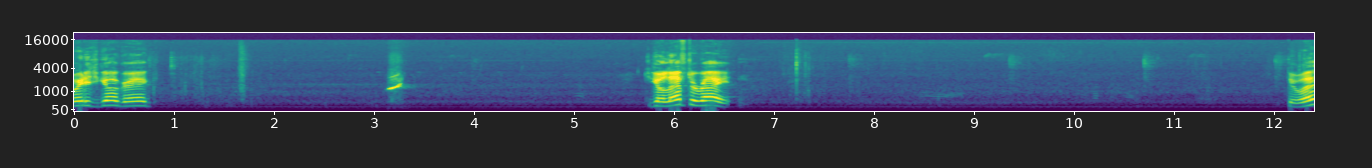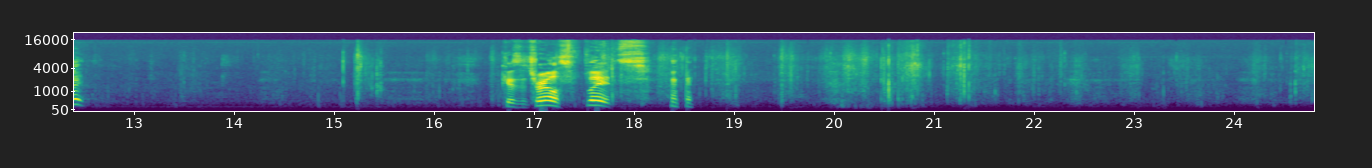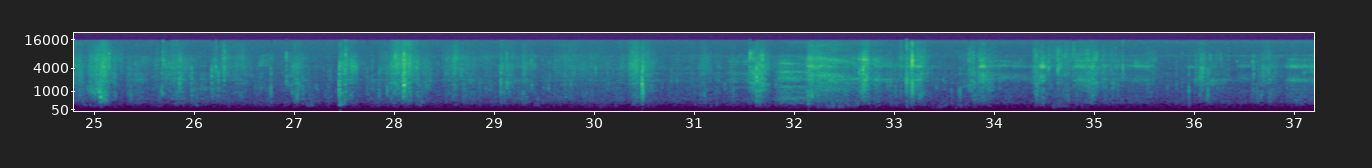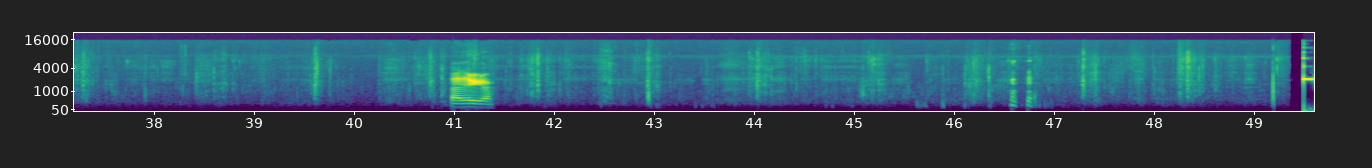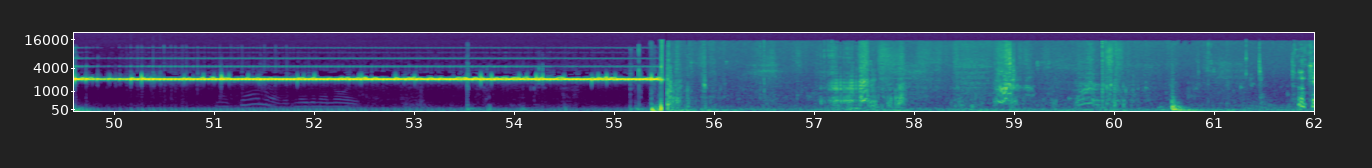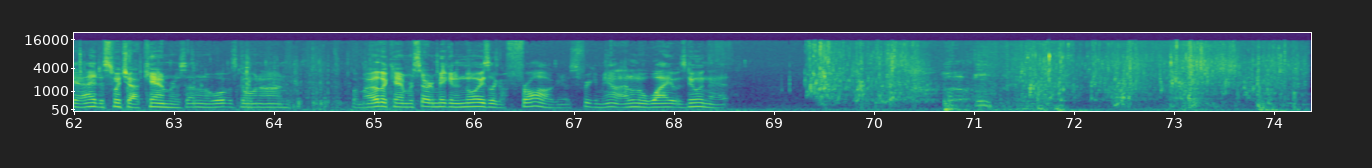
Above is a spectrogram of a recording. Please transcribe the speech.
Which way did you go, Greg? Did you go left or right? Do what? Because the trail splits. Oh, there you are. Okay, I had to switch out cameras. I don't know what was going on. But my other camera started making a noise like a frog and it was freaking me out. I don't know why it was doing that.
